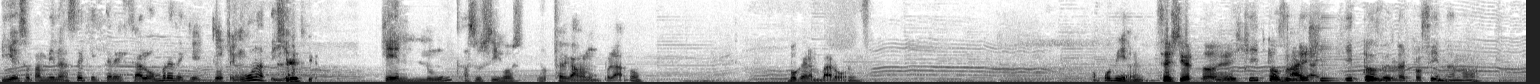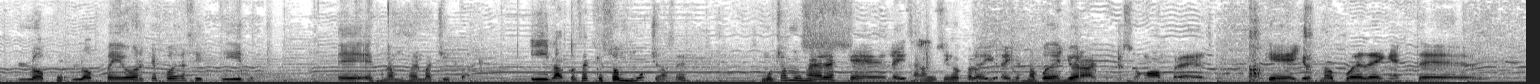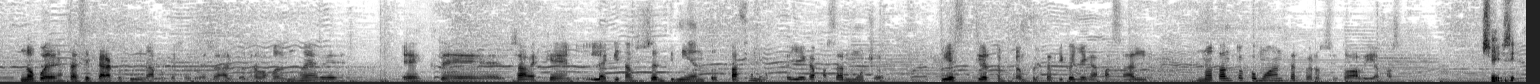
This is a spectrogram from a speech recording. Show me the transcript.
Y eso también hace que crezca el hombre de que yo tengo una tía Sí, sí. que nunca sus hijos fregaban un plato. Porque eran varones. No podían. Sí, es cierto. eh, Lejitos, lejitos de la cocina, ¿no? Lo, lo peor que puede existir eh, es una mujer machista. Y la cosa es que son muchas, ¿eh? Muchas mujeres que le dicen a sus hijos que lo- ellos no pueden llorar porque son hombres, que ellos no pueden, este, no pueden estar cerca de la cocina porque eso, es algo trabajo de mujeres. Este, sabes que le quitan sus sentimientos, pasa mucho, llega a pasar mucho. Y es cierto, en Puerto Rico llega a pasar, no tanto como antes, pero sí todavía pasa. Sí, sí.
